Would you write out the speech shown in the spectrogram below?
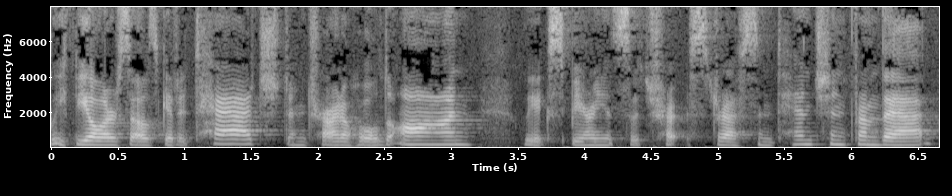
We feel ourselves get attached and try to hold on. We experience the tr- stress and tension from that.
